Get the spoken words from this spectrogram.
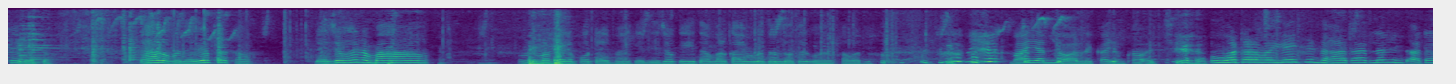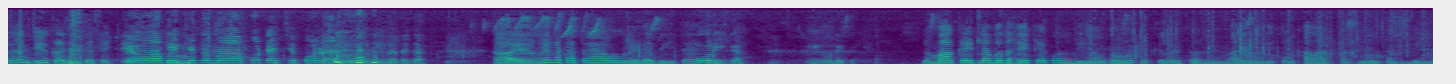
કરે તો. તો હાલો બધા વેપાર ખાવ ને જો હે ને માં અમને મકાઈને પોટાઈ ભાગે છે. જો કે ઈ તો અમારો કાયમનો ધંધો થઈ ગયો ખાવાનો. માયા નો હાલે કાયમ ખાવા છે. હું અટાણમાં ગઈ હતી ને હાથ હાથ લાવીને તો અટાણ હે ને જીવકા જીવકા છે. એવો આપણે ખેતરમાં પોટા છે પોડા ને બોરની હા એ હે ને કાતરા ઉરે ગા દી. તો ગા ઈ ઉરે ગા. ને માં કે એટલા બધા હે કે કોણ દી? હું કહું કે કે લેતા જઈને મારે હે કે ખાવા પછી હું તને બેની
